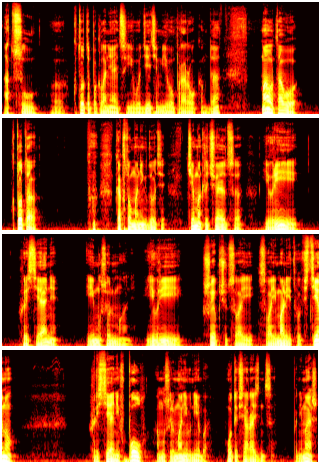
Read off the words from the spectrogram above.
Отцу, э, кто-то поклоняется его детям, его пророкам, да. Мало того, кто-то, как в том анекдоте, чем отличаются евреи, христиане и мусульмане евреи шепчут свои, свои молитвы в стену, христиане в пол, а мусульмане в небо. Вот и вся разница. Понимаешь?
